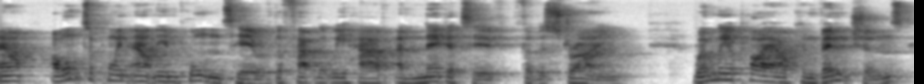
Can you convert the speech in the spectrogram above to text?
Now, I want to point out the importance here of the fact that we have a negative for the strain. When we apply our conventions,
